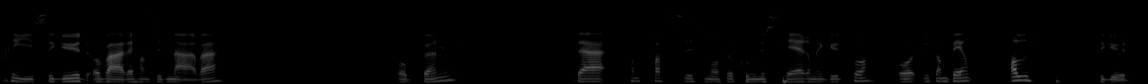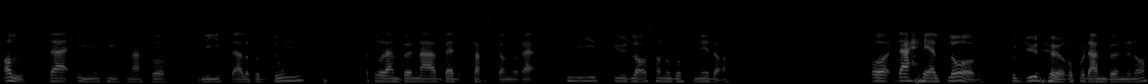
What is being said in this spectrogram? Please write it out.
prise Gud og være i hans nærvær. Og bønn. Det er en fantastisk måte å kommunisere med Gud på. Og du kan be om alt til Gud. Alt. Det er ingenting som er for lite eller for dumt. Jeg tror det er en bønn jeg har bedt flest ganger, er 'Please, Gud, la oss ha noe godt til middag'. Og det er helt lov, for Gud hører på den bønnen nå.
